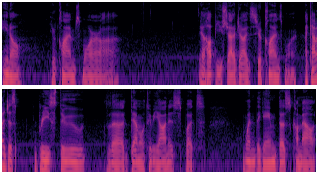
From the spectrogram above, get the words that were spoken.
you know, your climbs more. Uh, it'll help you strategize your climbs more. I kind of just breezed through the demo to be honest, but when the game does come out,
